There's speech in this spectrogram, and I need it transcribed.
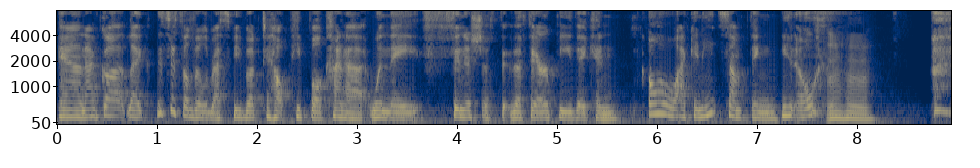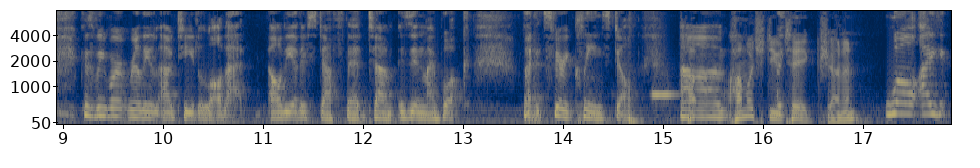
And I've got like, it's just a little recipe book to help people kind of, when they finish th- the therapy, they can, oh, I can eat something, you know? Mm-hmm because we weren't really allowed to eat all that, all the other stuff that um, is in my book. But it's very clean still. Um, how, how, much do you but, take, Shannon? Well, I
